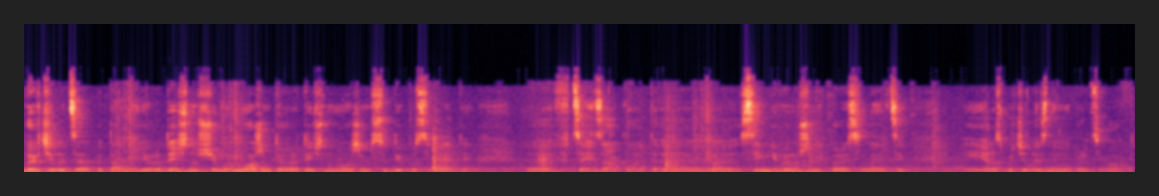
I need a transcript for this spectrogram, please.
вивчили це питання юридично, що ми можемо теоретично можемо сюди поселити в цей заклад е, сім'ї вимушених переселенців і розпочали з ними працювати.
